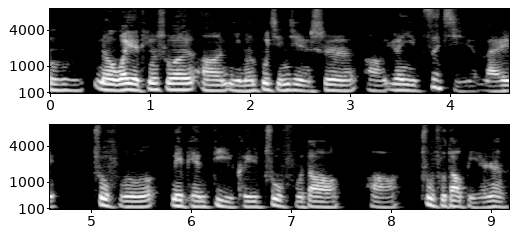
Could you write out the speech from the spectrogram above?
嗯，那我也听说呃，你们不仅仅是呃愿意自己来祝福那片地，可以祝福到。啊，祝福到别人，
